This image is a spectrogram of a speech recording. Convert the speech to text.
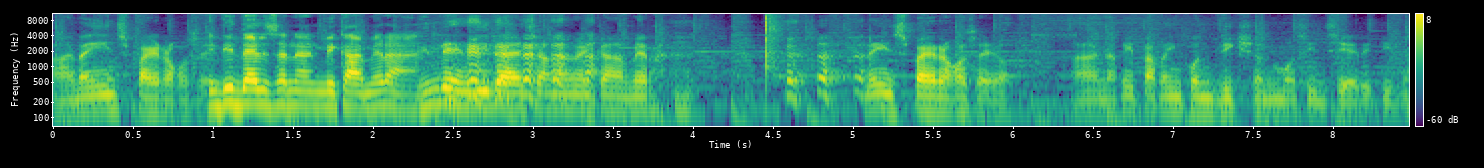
Ah, nai-inspire ako sa Hindi dahil sa may camera. Hindi, hindi dahil nga may camera. Na-inspire ako sa'yo. Ah, nakita ko yung conviction mo, sincerity mo.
